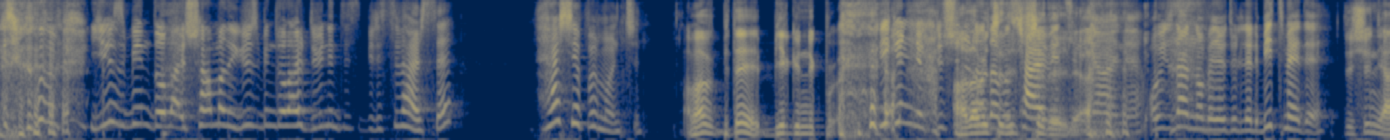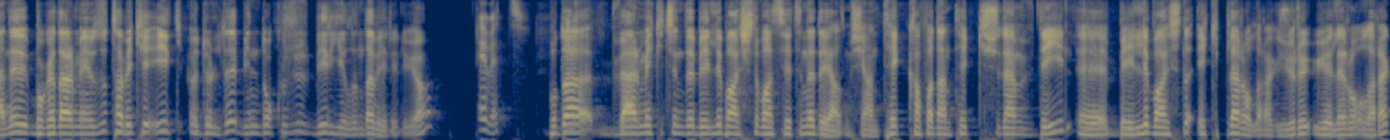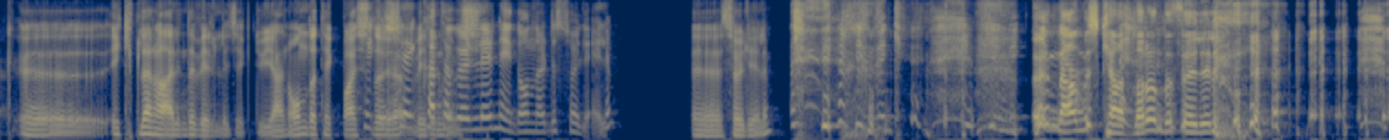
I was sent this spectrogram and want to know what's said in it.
100 bin dolar. Şu an bana 100 bin dolar düğün birisi verse her şey yaparım onun için. Ama bir de bir günlük bu- Bir günlük düşünün Adam adamın şey servetini ya. yani. O yüzden Nobel ödülleri bitmedi. düşün yani bu kadar mevzu tabii ki ilk ödül de 1901 yılında veriliyor. Evet. Bu da vermek için de belli başlı vasiyetinde de yazmış. Yani tek kafadan tek kişiden değil e, belli başlı ekipler olarak jüri üyeleri olarak e, ekipler halinde verilecek diyor. Yani onu da tek başlı Peki şey verilmemiş. kategorileri neydi onları da söyleyelim. E, söyleyelim. Fizik. Fizik. Önüne almış kağıtlar onu da söyleyelim.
